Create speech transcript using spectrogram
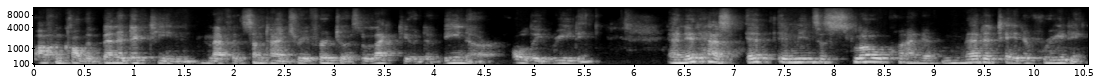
often called the Benedictine method, sometimes referred to as Lectio Divina or Holy Reading. And it has, it, it means a slow kind of meditative reading.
